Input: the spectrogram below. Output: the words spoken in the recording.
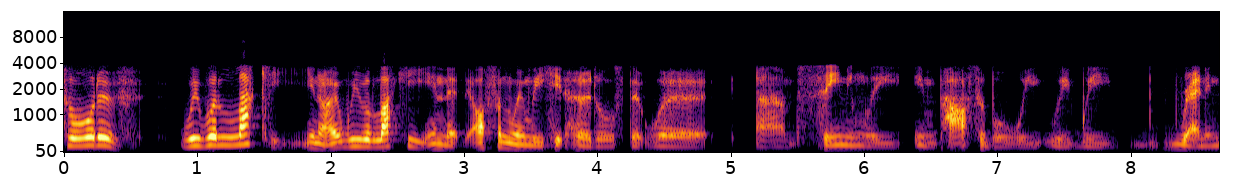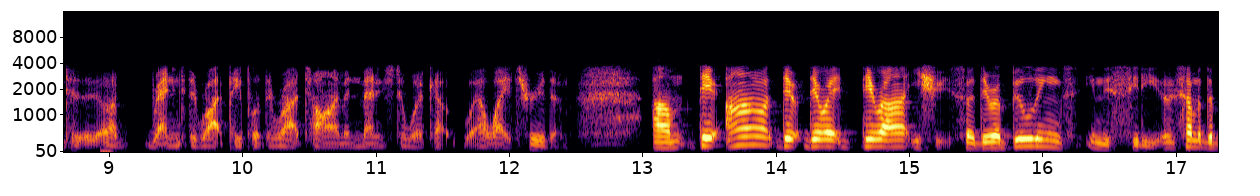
sort of we were lucky. You know, we were lucky in that often when we hit hurdles that were um, seemingly impassable, we, we, we ran into uh, ran into the right people at the right time and managed to work out our way through them. Um, there are there, there are there are issues. So there are buildings in this city. Some of the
